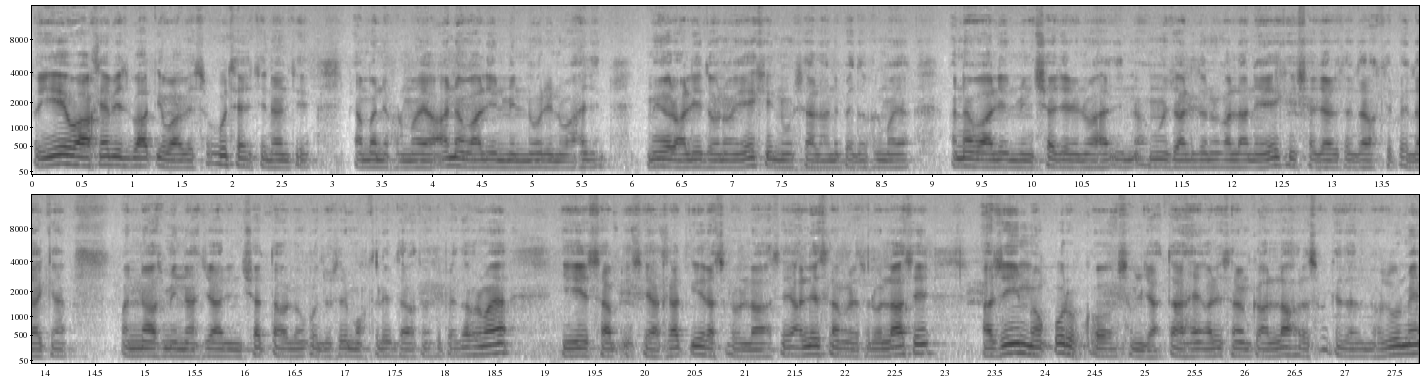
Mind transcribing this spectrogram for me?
تو یہ واقعہ بھی اس بات کی واضح ثبوت ہے چنانچہ عمر نے فرمایا ان والن من نور واحد. میں اور علی دونوں ایک ہی نور سے اللہ نے پیدا فرمایا۔ ان والن من شجر واحد. علی دونوں کو اللہ نے ایک ہی شجر سے درخت سے پیدا کیا۔ اناس من نحجار ان شتہ لوگوں کو دوسرے مختلف درختوں سے پیدا فرمایا۔ یہ سب اس حقیقت کی رسول اللہ سے، علیہ السلام کے رسول اللہ سے عظیم قرب کو سمجھاتا ہے۔ علیہ السلام کا اللہ رسول کے حضور میں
